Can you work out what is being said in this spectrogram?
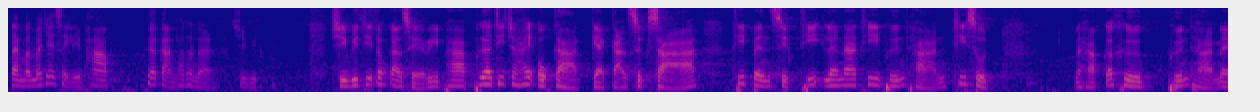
แต่มันไม่ใช่เสรีภาพเพื่อการพัฒนาชีวิต ชีวิตที่ต้องการเสรีภาพเพื่อที่จะให้โอกาสแก่การศึกษาที่เป็นสิทธิและหน้าที่พื้นฐานที่สุด นะครับก็คือพื้นฐานใน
